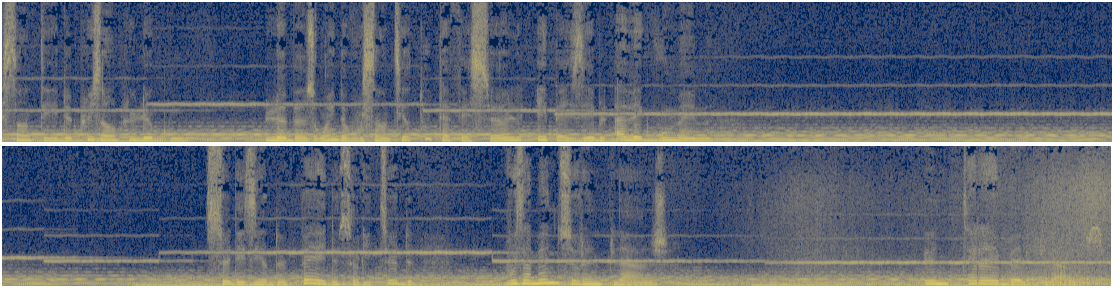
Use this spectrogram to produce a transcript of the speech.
Ressentez de plus en plus le goût, le besoin de vous sentir tout à fait seul et paisible avec vous-même. Ce désir de paix et de solitude vous amène sur une plage. Une très belle plage.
